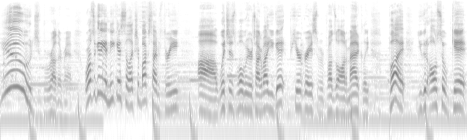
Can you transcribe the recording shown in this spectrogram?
huge, brother, man. We're also getting a Nikke selection box times three, uh, which is what we were talking about. You get Pure Grace and Rapunzel automatically, but you could also get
